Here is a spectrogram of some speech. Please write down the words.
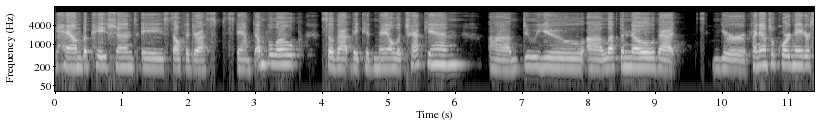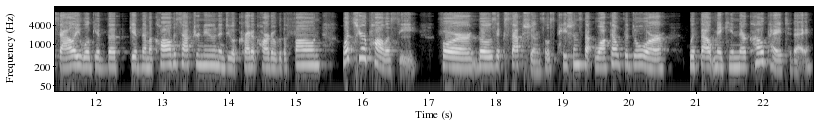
hand the patient a self-addressed stamped envelope? So that they could mail a check in? Um, do you uh, let them know that your financial coordinator, Sally, will give, the, give them a call this afternoon and do a credit card over the phone? What's your policy for those exceptions, those patients that walk out the door without making their copay today?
